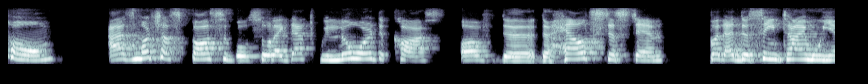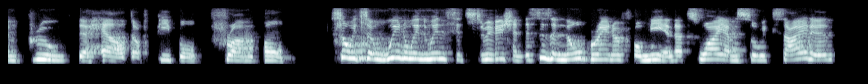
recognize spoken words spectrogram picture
home as much as possible. So like that, we lower the cost of the, the health system but at the same time, we improve the health of people from home. So it's a win win win situation. This is a no brainer for me. And that's why I'm so excited.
